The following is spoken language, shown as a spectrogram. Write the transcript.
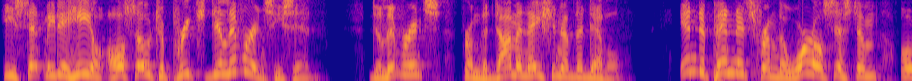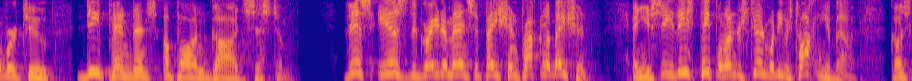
He sent me to heal, also to preach deliverance, he said. Deliverance from the domination of the devil. Independence from the world system over to dependence upon God's system. This is the Great Emancipation Proclamation. And you see, these people understood what he was talking about because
